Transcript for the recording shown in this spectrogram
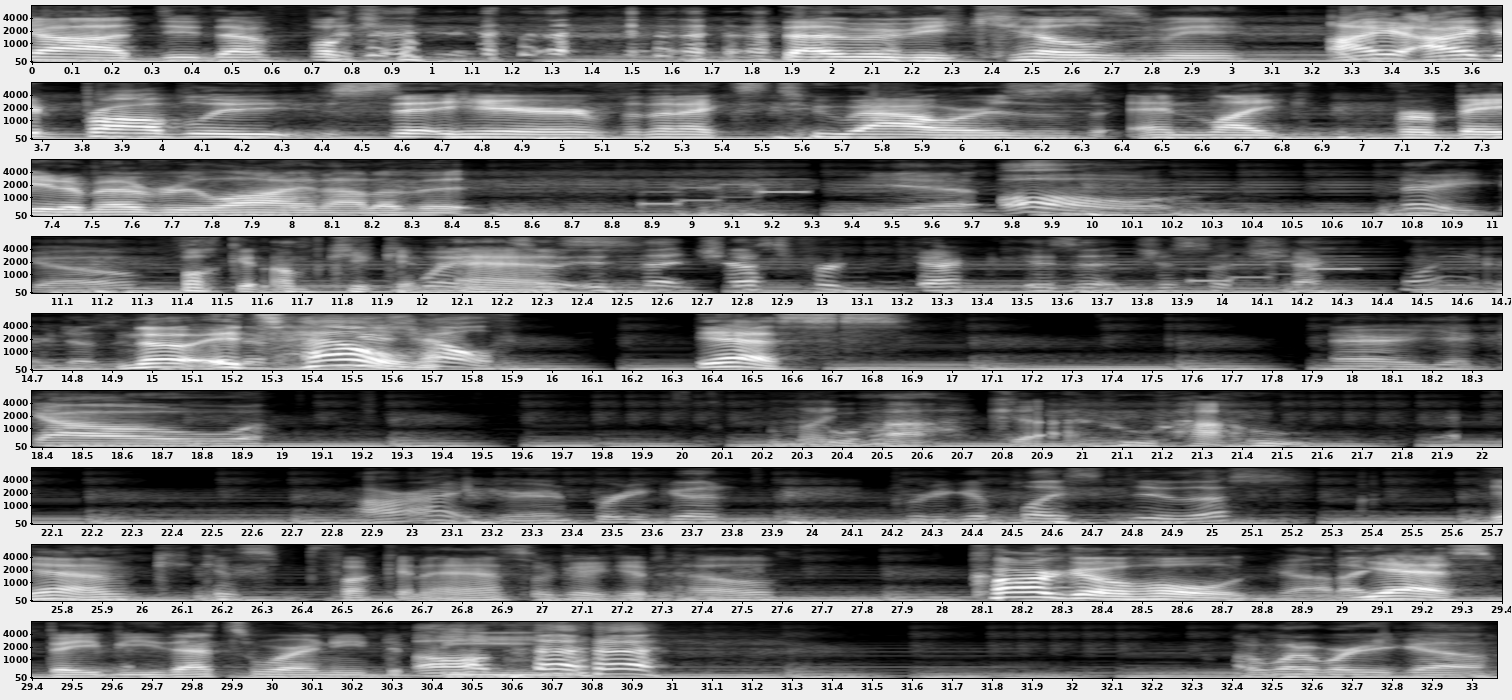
God, dude, that fucking that movie kills me. I I could probably sit here for the next two hours and like verbatim every line out of it. Yeah. Oh, there you go. Fucking, I'm kicking Wait, ass. so is that just for check? Is it just a checkpoint or does it? No, it's different- Use health. Yes. There you go. Oh my Hoo-ha. god. Hoo ha hoo. All right, you're in pretty good, pretty good place to do this. Yeah, I'm kicking some fucking ass. I good health. Cargo hold. God, yes, baby. That's where I need to Oh, be. I wonder where you go.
